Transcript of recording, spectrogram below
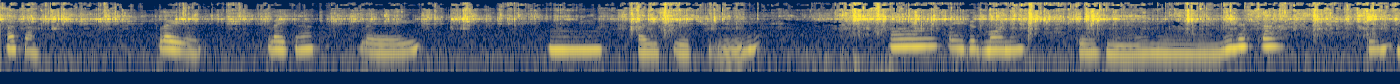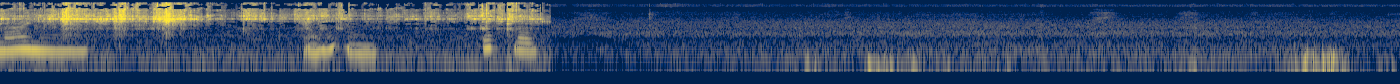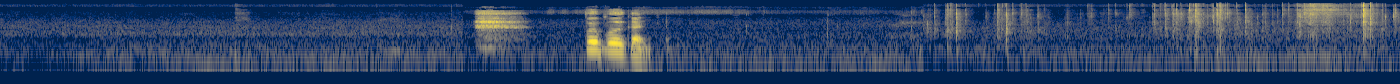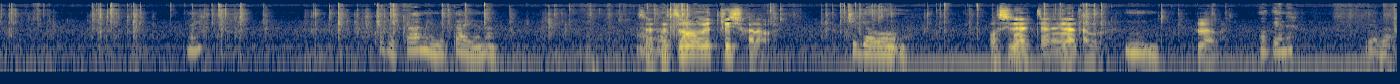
Nathan, play. Play. Play. Hmm, are you sleeping? Oh, say good morning. Good morning, Minasa. Good morning. Play. Poo-poo ka. Ay. これ紙みたいやな。それ普通のウェットティッシュかな？違う。お尻のやつじゃないな多分うん。な Okay na. Diba? な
